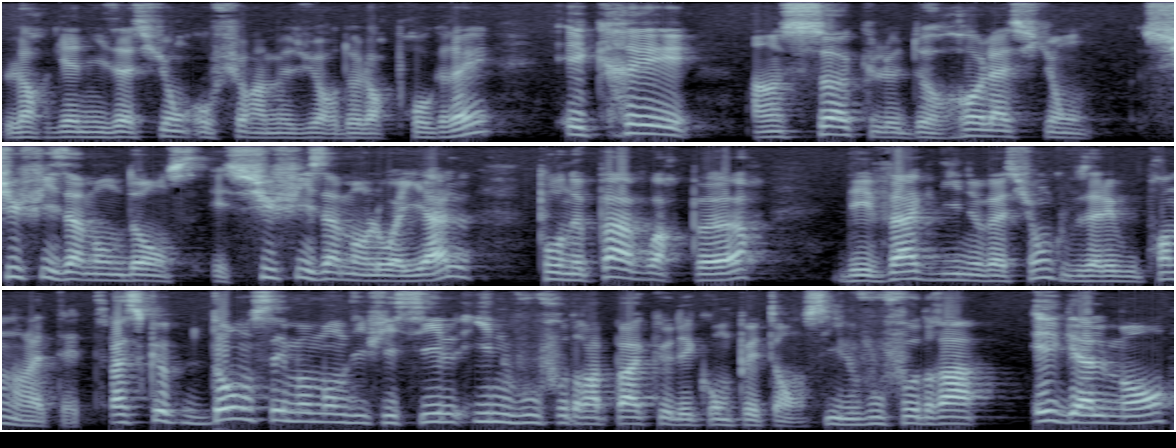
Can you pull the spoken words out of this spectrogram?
l'organisation au fur et à mesure de leur progrès et créer un socle de relations suffisamment dense et suffisamment loyal pour ne pas avoir peur des vagues d'innovation que vous allez vous prendre dans la tête. Parce que dans ces moments difficiles, il ne vous faudra pas que des compétences, il vous faudra également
